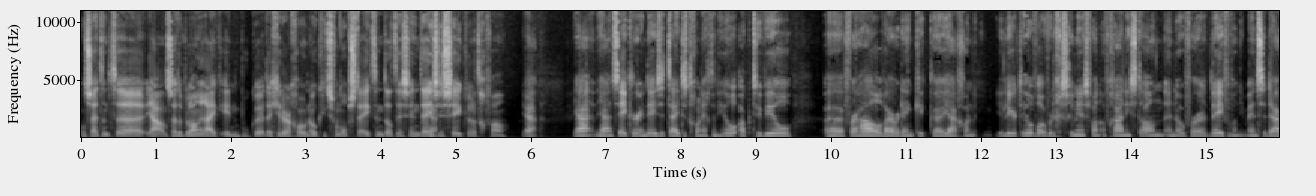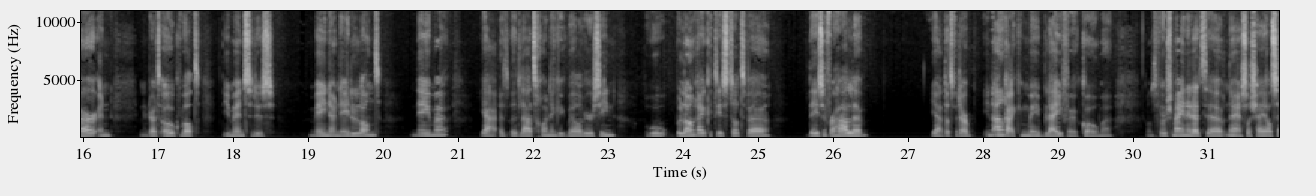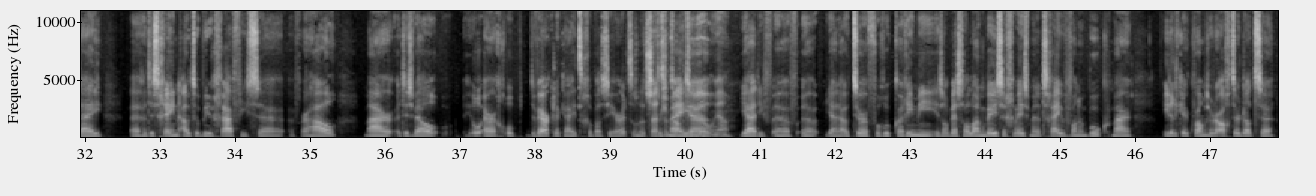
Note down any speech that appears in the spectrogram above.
ontzettend, eh, ja, ontzettend belangrijk in boeken. Dat je er gewoon ook iets van opsteekt. En dat is in deze zeker het geval. Ja, ja, zeker in deze tijd is het gewoon echt een heel actueel eh, verhaal. Waar we denk ik, eh, ja, gewoon, je leert heel veel over de geschiedenis van Afghanistan en over het leven van die mensen daar. En inderdaad ook wat die mensen dus mee naar Nederland nemen. Ja, het, het laat gewoon denk ik wel weer zien hoe belangrijk het is dat we deze verhalen, ja, dat we daar in aanraking mee blijven komen. Want volgens mij inderdaad, eh, nou ja, zoals jij al zei, eh, het is geen autobiografisch eh, verhaal. Maar het is wel heel erg op de werkelijkheid gebaseerd. Omdat volgens mij, actueel, ja. ja, die, ja, de auteur Farouk Karimi is al best wel lang bezig geweest met het schrijven van een boek. Maar iedere keer kwam ze erachter dat ze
